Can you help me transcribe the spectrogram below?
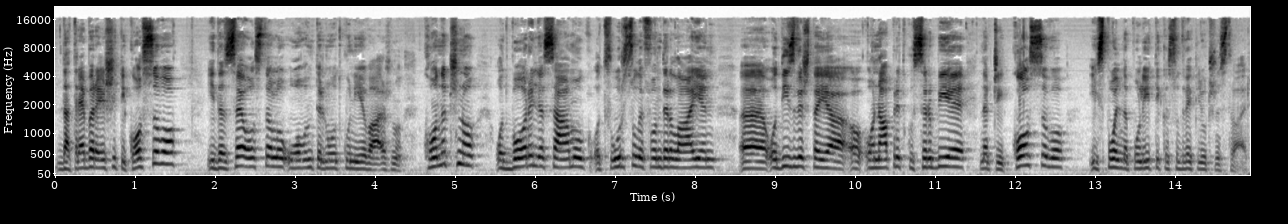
Da treba rešiti Kosovo, i da sve ostalo u ovom trenutku nije važno. Konačno, od Borelja samog, od Ursule von der Leyen, e, od izveštaja o napretku Srbije, znači Kosovo i spoljna politika su dve ključne stvari.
